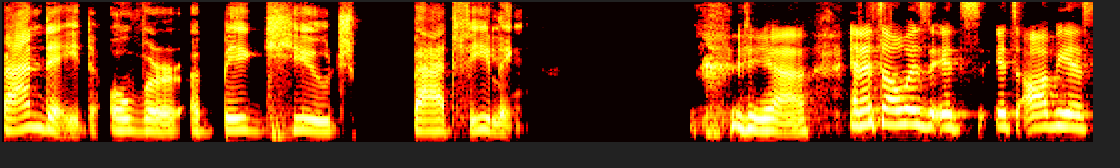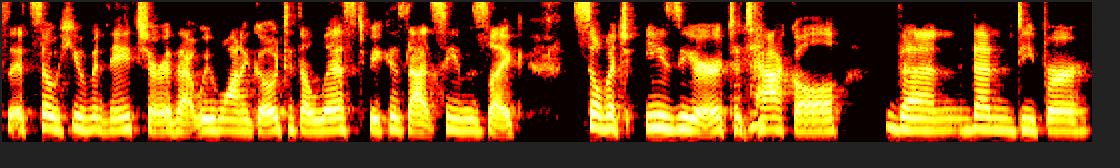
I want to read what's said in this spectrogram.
band aid over a big, huge, bad feeling yeah and it's always it's it's obvious it's so human nature that we want to go to the list because that seems like so much easier to mm-hmm. tackle than than deeper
